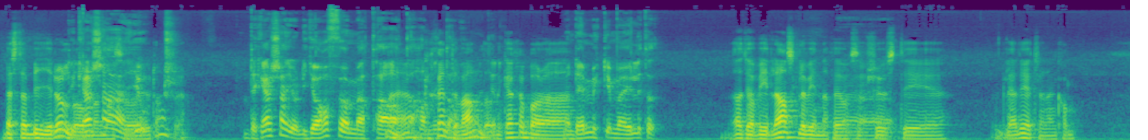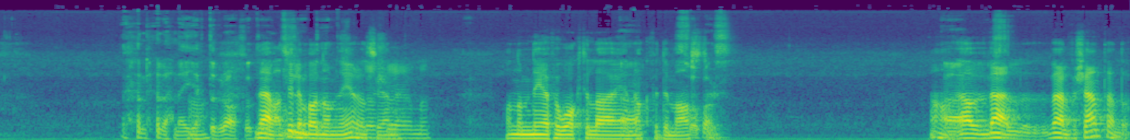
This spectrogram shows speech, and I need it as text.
Bästa biroll då? Det kanske men han alltså, gjort. han det? Det kanske han gjorde. Jag har för mig att han, Nej, han han kanske inte vann då. Det kanske bara... Men det är mycket möjligt att... Att jag ville han skulle vinna för jag var så förtjust i Gladiator när han kom. den är jättebra. Så Nej, han var tydligen bara nominerad senare. men- Och nominerad för Walk the Line Ja, och för The så Master. Jaha, Ja, väl, välförtjänt ändå.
